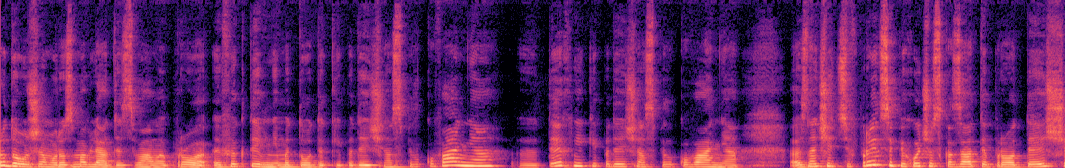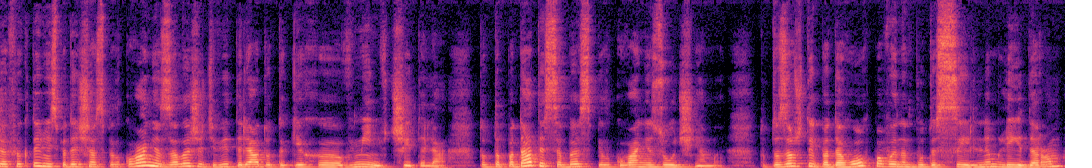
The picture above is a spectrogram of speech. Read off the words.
Продовжуємо розмовляти з вами про ефективні методики педагогічного спілкування, е, техніки педагогічного спілкування. Е, Значить, в принципі, хочу сказати про те, що ефективність педагогічного спілкування залежить від ряду таких е, вмінь вчителя, тобто подати себе в спілкуванні з учнями. Тобто завжди педагог повинен бути сильним лідером,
